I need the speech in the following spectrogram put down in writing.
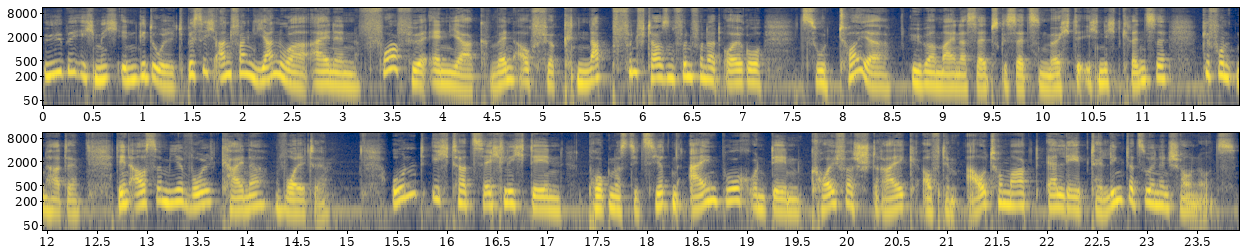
übe ich mich in Geduld, bis ich Anfang Januar einen Vorführ-Enyaq, wenn auch für knapp 5500 Euro zu teuer über meiner selbst gesetzten möchte ich nicht Grenze gefunden hatte, den außer mir wohl keiner wollte und ich tatsächlich den prognostizierten Einbruch und den Käuferstreik auf dem Automarkt erlebte. Link dazu in den Show Notes.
